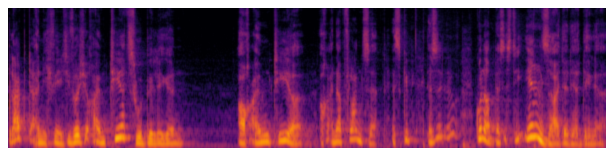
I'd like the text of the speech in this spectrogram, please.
bleibt eigentlich wenig. Die würde ich auch einem Tier zubilligen. Auch einem Tier, auch einer Pflanze. Es gibt, das ist, genau, das ist die Innenseite der Dinge.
